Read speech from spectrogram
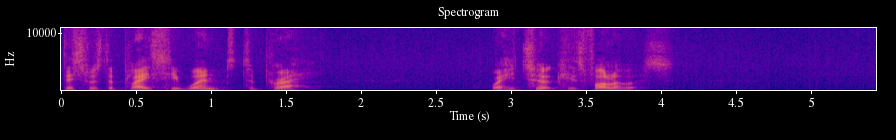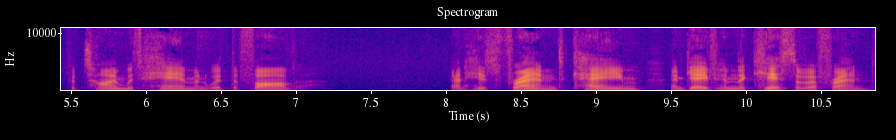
This was the place he went to pray, where he took his followers for time with him and with the Father. And his friend came and gave him the kiss of a friend.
